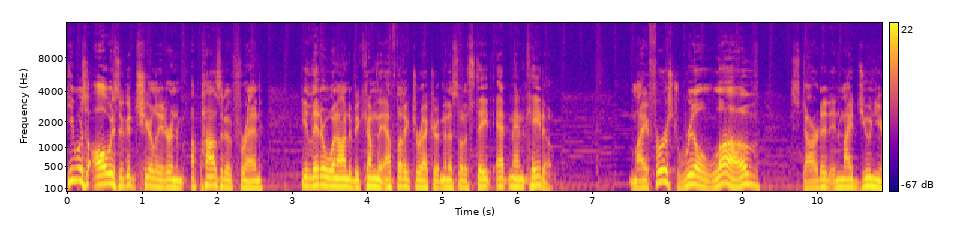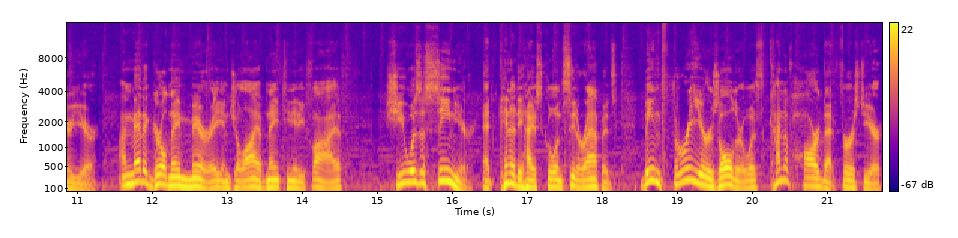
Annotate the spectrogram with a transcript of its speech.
He was always a good cheerleader and a positive friend. He later went on to become the athletic director at Minnesota State at Mankato. My first real love started in my junior year. I met a girl named Mary in July of 1985. She was a senior at Kennedy High School in Cedar Rapids. Being three years older was kind of hard that first year.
